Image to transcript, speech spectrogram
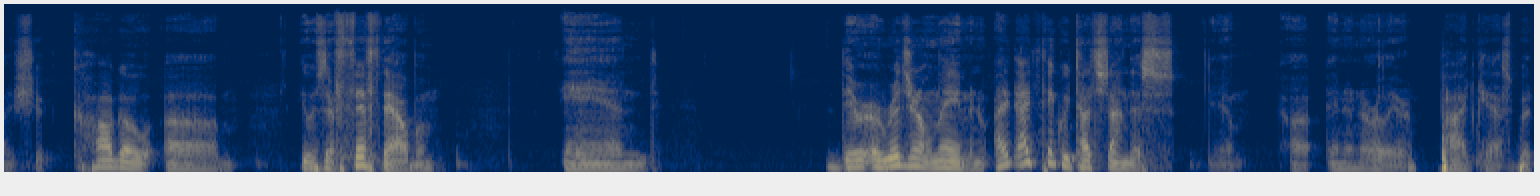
Uh, Chicago, um, it was their fifth album, and their original name, and I, I think we touched on this you know, uh, in an earlier podcast, but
